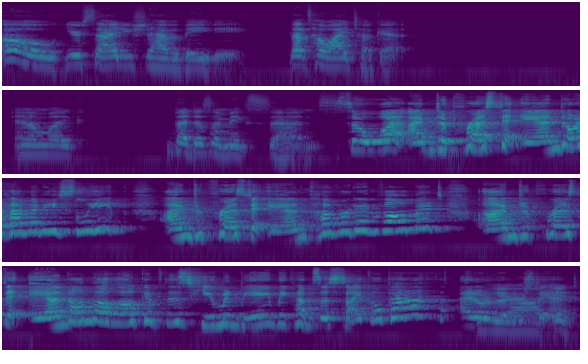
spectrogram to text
"Oh, you're sad you should have a baby." That's how I took it. And I'm like, that doesn't make sense. So what? I'm depressed and don't have any sleep. I'm depressed and covered in vomit. I'm depressed and on the hook if this human being becomes a psychopath. I don't Yeah, understand. it-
